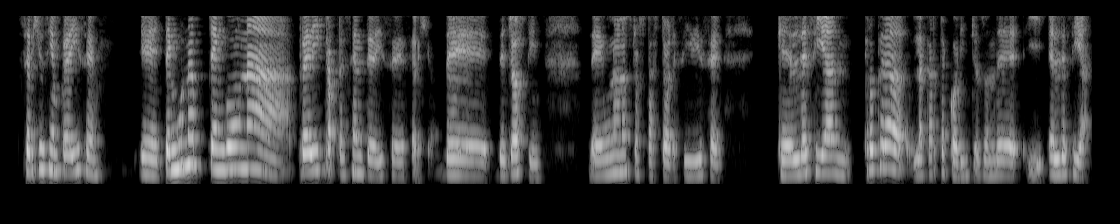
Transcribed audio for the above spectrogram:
Sergio siempre dice, eh, tengo, una, tengo una prédica presente, dice Sergio, de, de Justin, de uno de nuestros pastores y dice que él decía, creo que era la carta de Corintios, donde él decía,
